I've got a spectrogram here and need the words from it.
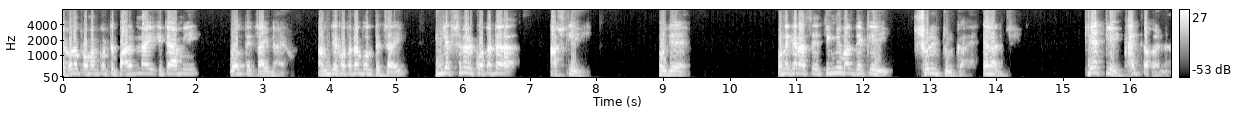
এখনও প্রমাণ করতে পারেন নাই, এটা আমি বলতে চাই না এখন। আমি যে কথাটা বলতে চাই, ইলেকশনের কথাটা আসলেই ওই যে অনেকের আছে, চিংড়ি মাছ দেখলেই শরীর চুলকায়, অ্যালার্জি। দেখলেই খাইতে হয় না।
